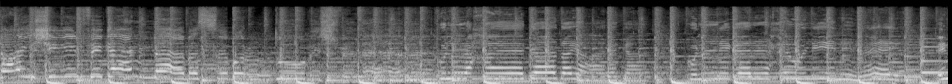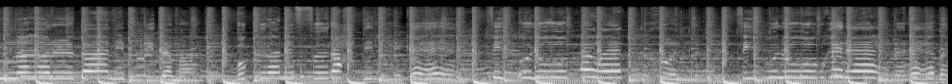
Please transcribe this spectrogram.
مش عايشين في جنة بس برضو مش في غابة كل حاجة ضايعة راجعة كل جرح وليه نهاية النهاردة نبكي دمعة بكرة نفرح دي الحكاية. فيه قلوب أوقات تخن فيه قلوب غيرها غلابة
